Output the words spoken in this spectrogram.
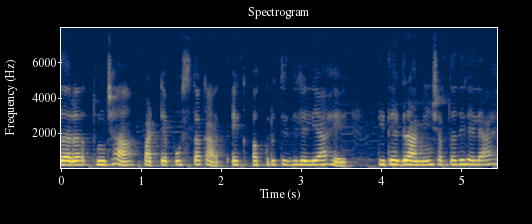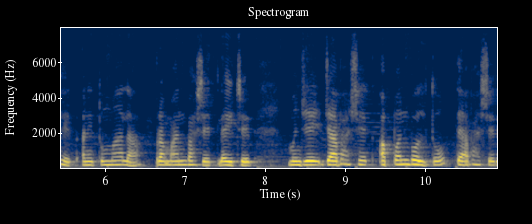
तर तुमच्या पाठ्यपुस्तकात एक आकृती दिलेली आहे. तिथे ग्रामीण शब्द दिलेले आहेत आणि तुम्हाला प्रमाण भाषेत लिहायचेत म्हणजे ज्या भाषेत आपण बोलतो त्या भाषेत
